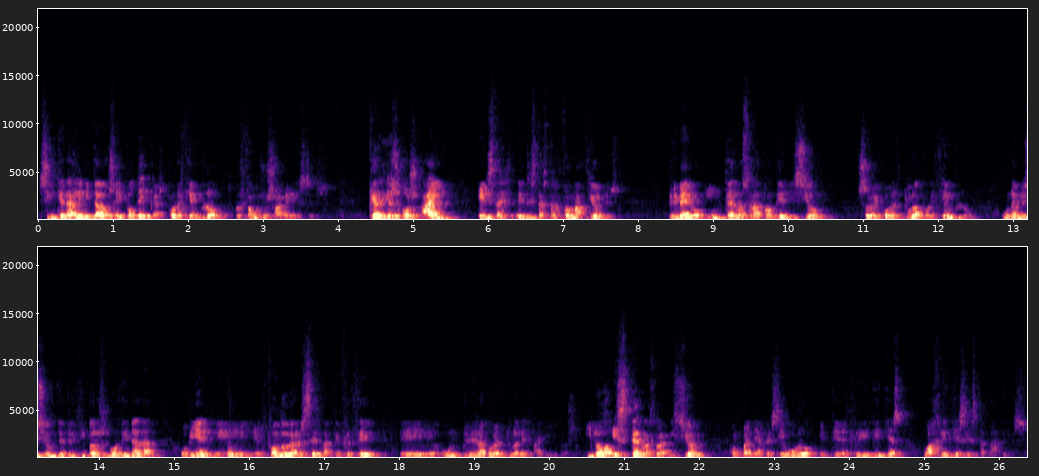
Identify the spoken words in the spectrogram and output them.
sin quedar limitados a hipotecas, por ejemplo, los famosos ABS. ¿Qué riesgos hay en estas, en estas transformaciones? Primero, internos a la propia emisión, sobre cobertura, por ejemplo, una emisión de principal subordinada, o bien eh, el fondo de reserva, que ofrece eh, una primera cobertura de fallidos. Y luego externas a la emisión, compañías de seguro, entidades crediticias o agencias estatales.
